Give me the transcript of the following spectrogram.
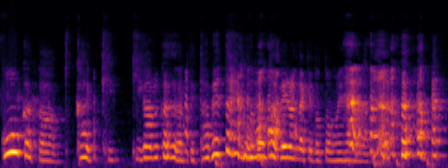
豪華かか気気軽かじゃなくて食べたいものを食べるんだけどと思いながら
